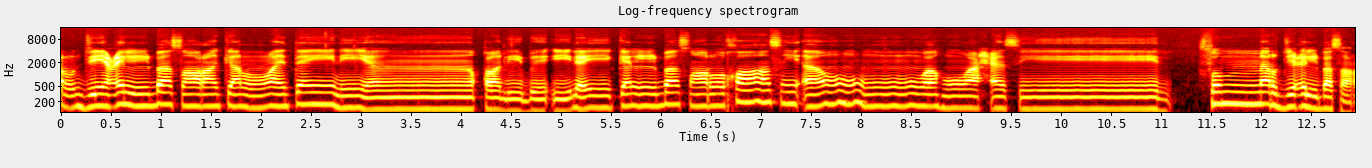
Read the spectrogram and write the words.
ارجع البصر كرتين ينقلب إليك البصر خاسئا وهو حسير ثم ارجع البصر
